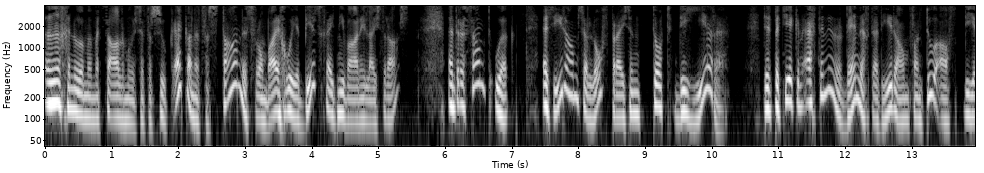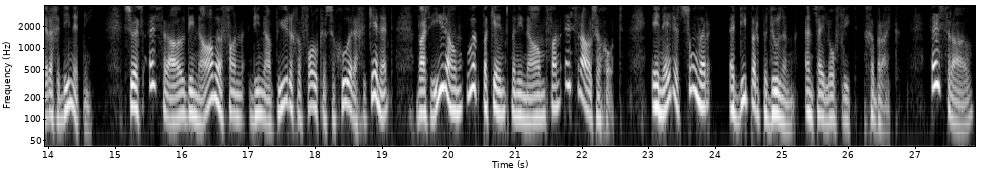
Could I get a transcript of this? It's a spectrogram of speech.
ingenome met Salomo se versoek. Ek kan dit verstaan, dis vir hom baie goeie besigheid nie waar nie, luisteraars. Interessant ook is Hierom se lofprysing tot die Here. Dit beteken egter nie noodwendig dat Hierom van toe af die Here gedien het nie. Soos Israel die name van die naburige volke se gode geken het, was Hiram ook bekend met die naam van Israel se God en het dit sonder 'n dieper bedoeling in sy loflied gebruik. Israel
